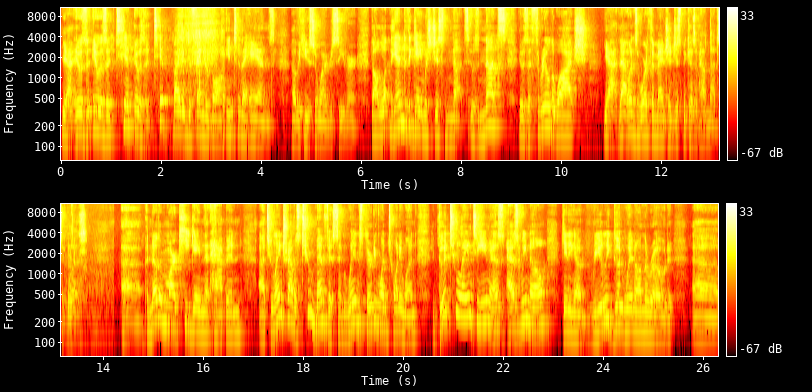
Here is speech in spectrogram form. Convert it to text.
Yeah, it was it was a tip it was a tip by the defender ball into the hands of a Houston wide receiver. The the end of the game was just nuts. It was nuts. It was a thrill to watch. Yeah, that one's worth a mention just because of how nuts it was. Uh, another marquee game that happened. Uh, Tulane travels to Memphis and wins 31-21. Good Tulane team, as as we know, getting a really good win on the road. Uh,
